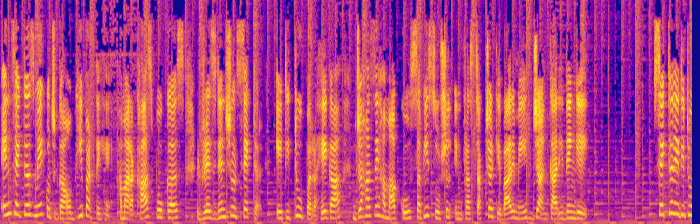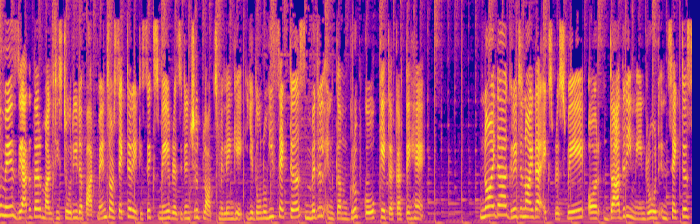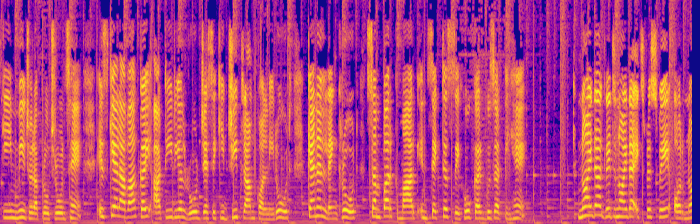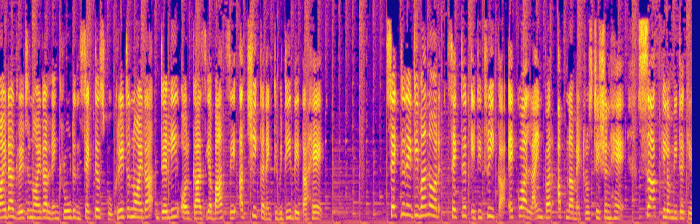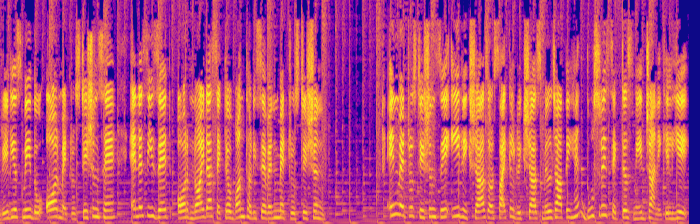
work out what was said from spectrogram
इन सेक्टर्स में कुछ गाँव भी पड़ते हैं। हमारा खास फोकस रेजिडेंशियल सेक्टर 82 पर रहेगा, जहाँ से हम आपको सभी सोशल इंफ्रास्ट्रक्चर के बारे में जानकारी देंगे। सेक्टर 82 में ज़्यादातर मल्टी स्टोरी अपार्टमेंट्स और सेक्टर 86 में रेजिडेंशियल प्लॉट्स मिलेंगे। ये दोनों ही सेक्टर्स मिडिल इनकम ग्रुप को केटर करते हैं। नोएडा, ग्रेटर नोएडा एक्सप्रेसवे और दादरी मेन रोड इन सेक्टर्स की मेजर अप्रोच रोड्स हैं। इसके अलावा कई आर्टीरियल रोड जैसे कि Jeet Ram colony road canal link road संपर्क मार्ग इन सेक्टर्स से होकर गुजरती हैं। नोएडा, ग्रेटर नोएडा एक्सप्रेसवे और Noida, Greater Noida link road इन सेक्टर्स को ग्रेटर नोएडा, दिल्ली और गाजियाबाद से अच्छी कनेक्टिविटी देता है। सेक्टर 81 और सेक्टर 83 का एक्वा लाइन पर अपना मेट्रो स्टेशन है। सात किलोमीटर के रेडियस में दो और मेट्रो स्टेशन हैं एनएसईजेड e और नोएडा सेक्टर 137 मेट्रो स्टेशन। इन मेट्रो स्टेशन से ई रिक्शाज और साइकिल रिक्शाज मिल जाते हैं दूसरे सेक्टर्स में जाने के लिए।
